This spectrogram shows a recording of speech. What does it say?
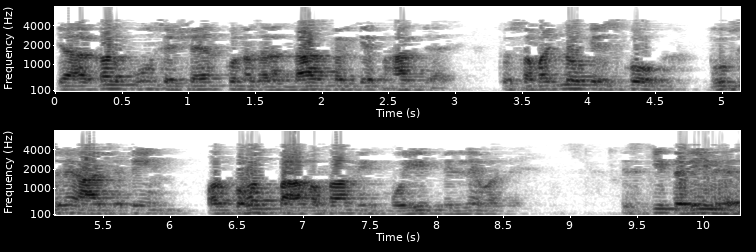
یا اکڑ خون سے شیخ کو نظر انداز کر کے بھاگ جائے، تو سمجھ لو کہ اس کو دوسرے عاشقین اور بہت باوفا مرید ملنے والے ہیں۔ اس کی دلیل ہے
